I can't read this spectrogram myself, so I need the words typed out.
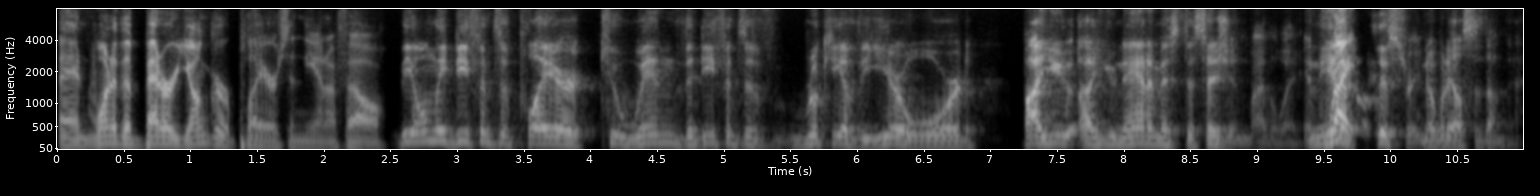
and one of the better younger players in the NFL. The only defensive player to win the defensive rookie of the year award by you a unanimous decision, by the way. In the right. NFL history, nobody else has done that.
